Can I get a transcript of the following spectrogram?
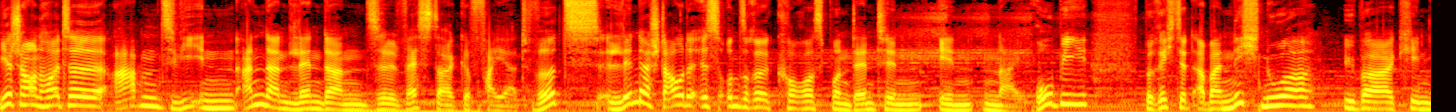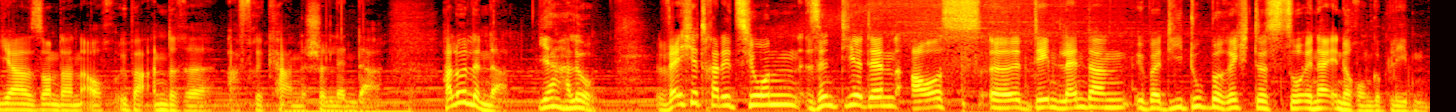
Wir schauen heute Abend, wie in anderen Ländern Silvester gefeiert wird. Linda Staude ist unsere Korrespondentin in Nairobi, berichtet aber nicht nur über Kenia, sondern auch über andere afrikanische Länder. Hallo Linda. Ja, hallo. Welche Traditionen sind dir denn aus äh, den Ländern, über die du berichtest, so in Erinnerung geblieben?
